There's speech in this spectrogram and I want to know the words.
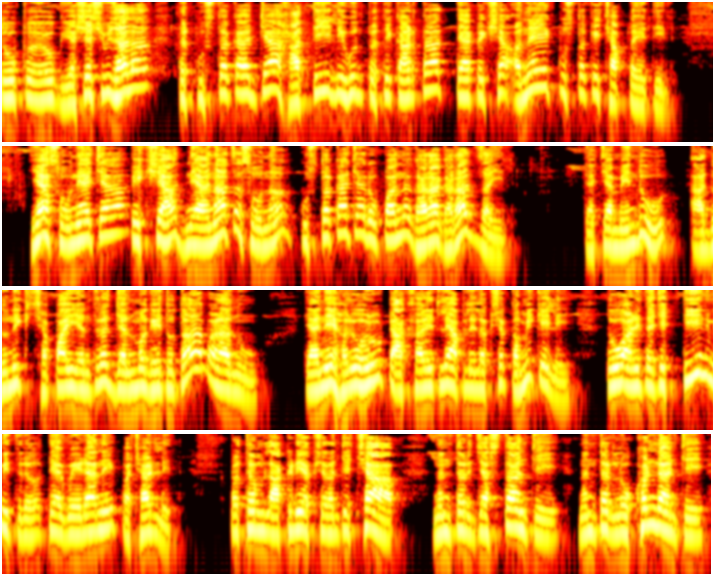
तो प्रयोग यशस्वी झाला तर पुस्तकाच्या हाती लिहून प्रती काढतात त्यापेक्षा अनेक पुस्तके छापता येतील. या सोन्याच्या पेक्षा ज्ञानाचं सोनं पुस्तकाच्या रूपानं घराघरात जाईल. त्याच्या मेंदूत आधुनिक छपाई यंत्र जन्म घेत होता बाळानू. त्याने हळूहळू टाकसाळीतले आपले लक्ष कमी केले. तो आणि त्याचे तीन मित्र त्या वेडाने पछाडलेत. प्रथम लाकडी अक्षरांचे छाप नंतर जस्तांचे नंतर लोखंडांचे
